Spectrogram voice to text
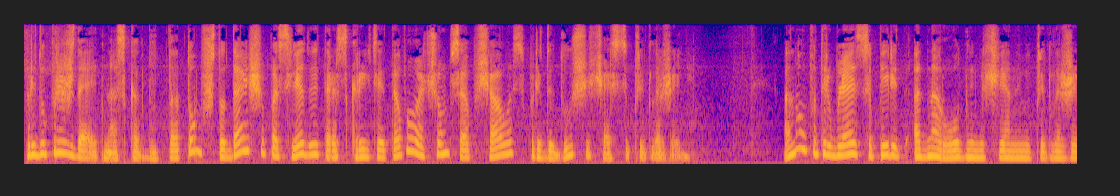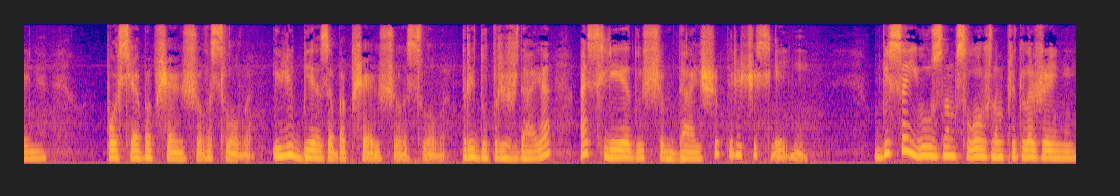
Предупреждает нас как будто о том, что дальше последует раскрытие того, о чем сообщалось в предыдущей части предложения. Оно употребляется перед однородными членами предложения, после обобщающего слова или без обобщающего слова, предупреждая о следующем дальше перечислении. В бессоюзном сложном предложении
